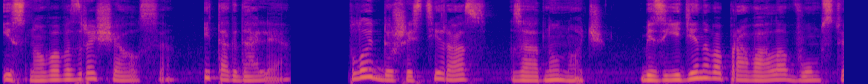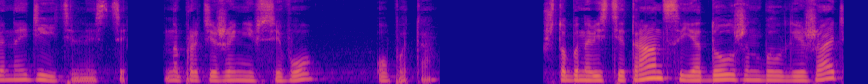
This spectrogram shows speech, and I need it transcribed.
и снова возвращался, и так далее. Вплоть до шести раз за одну ночь, без единого провала в умственной деятельности на протяжении всего опыта. Чтобы навести транс, я должен был лежать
